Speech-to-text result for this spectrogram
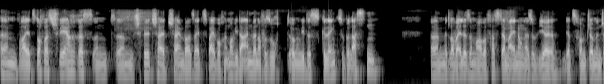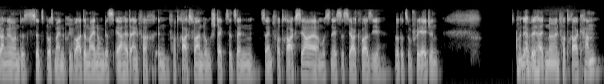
Ähm, war jetzt doch was Schwereres und ähm, schwillt halt scheinbar seit zwei Wochen immer wieder an, wenn er versucht, irgendwie das Gelenk zu belasten. Ähm, mittlerweile sind wir aber fast der Meinung, also wir jetzt vom German Jungle, und das ist jetzt bloß meine private Meinung, dass er halt einfach in Vertragsverhandlungen steckt. Jetzt sein, sein Vertragsjahr, er muss nächstes Jahr quasi, wird er zum Free Agent. Und er will halt einen neuen Vertrag haben.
